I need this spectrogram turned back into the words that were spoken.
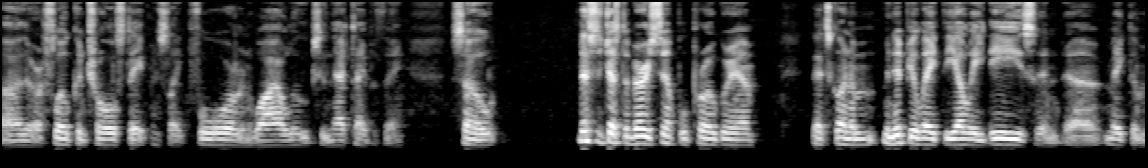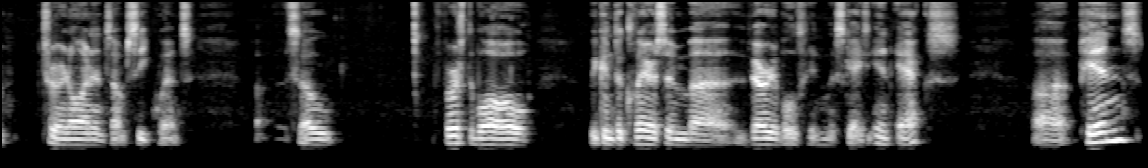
Uh, there are flow control statements like for and while loops and that type of thing. So this is just a very simple program that's going to manipulate the LEDs and uh, make them turn on in some sequence. So first of all, we can declare some uh, variables, in this case int x. Uh, pins,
